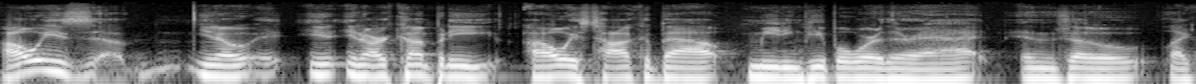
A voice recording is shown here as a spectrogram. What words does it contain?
I always, uh, you know, in, in, our company, I always talk about meeting people where they're at. And so, like,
